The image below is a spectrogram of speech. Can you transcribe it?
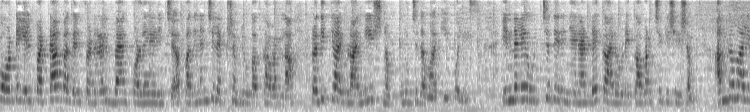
കോട്ടയിൽ പട്ടാപകൽ ഫെഡറൽ ബാങ്ക് കൊള്ളയടിച്ച് പതിനഞ്ച് ലക്ഷം രൂപ കവർന്ന പ്രതിക്കായുള്ള അന്വേഷണം ഊർജിതമാക്കി പോലീസ്. ഇന്നലെ ഉച്ചതിരിഞ്ഞ് രണ്ടേകാലോടെ കവർച്ചയ്ക്ക് ശേഷം അങ്കമാലി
